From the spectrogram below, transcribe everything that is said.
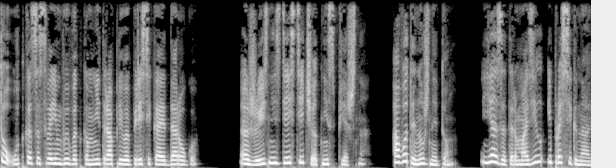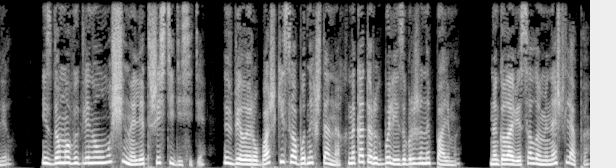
то утка со своим выводком неторопливо пересекает дорогу. Жизнь здесь течет неспешно. А вот и нужный дом. Я затормозил и просигналил. Из дома выглянул мужчина лет шестидесяти, в белой рубашке и свободных штанах, на которых были изображены пальмы. На голове соломенная шляпа.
